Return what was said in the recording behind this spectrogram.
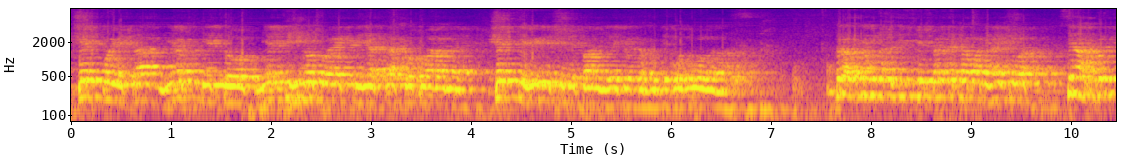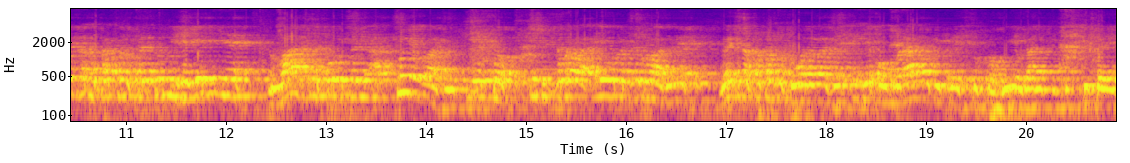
Všetko je tak, nerobte to, nerobte projekty, jak tak otvárame. Všetko je vyriešené, pani rektorka bude odvolaná. Teraz nemôžete zistiť, že pretekla pani Hajčová, ste nám povedali na to pracovnom stretnutí, že jediné vážne poučenie, a čo je vážne, či je to, či by zobrala euro, čo bola dve, väčšina potom to povedala, že ide o mravný priestupok, nie o daní, či to je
